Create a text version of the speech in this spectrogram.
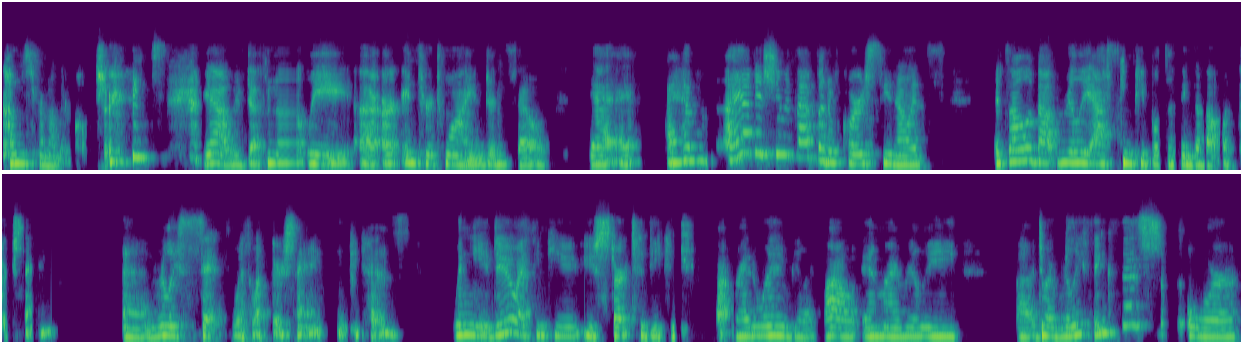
comes from other cultures. yeah, we've definitely uh, are intertwined, and so yeah, I, I have I have issue with that, but of course, you know, it's it's all about really asking people to think about what they're saying and really sit with what they're saying because when you do, I think you you start to deconstruct that right away and be like, wow, am I really uh, do I really think this? Or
